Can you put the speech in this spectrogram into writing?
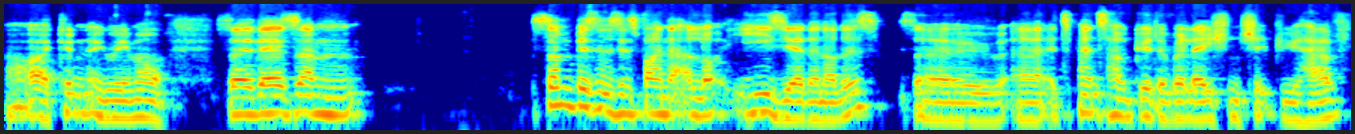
Oh, I couldn't agree more. So there's um some businesses find that a lot easier than others. So uh, it depends how good a relationship you have.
